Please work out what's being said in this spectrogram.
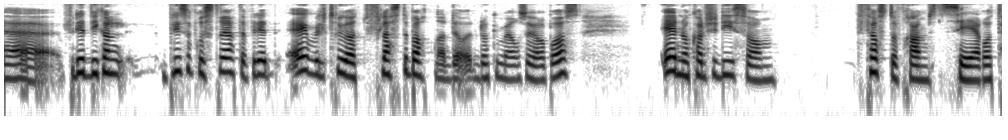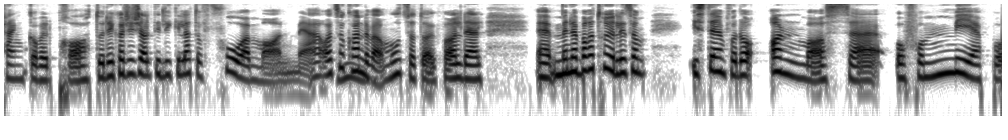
Uh, fordi at vi kan bli så frustrerte. fordi jeg vil tro at flesteparten av dere som hører på oss, er nok kanskje de som først og fremst ser og tenker og vil prate. Og det er kanskje ikke alltid like lett å få mannen med. Og så kan det være motsatt òg, for all del. Eh, men jeg bare tror liksom Istedenfor å anmase og få med på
